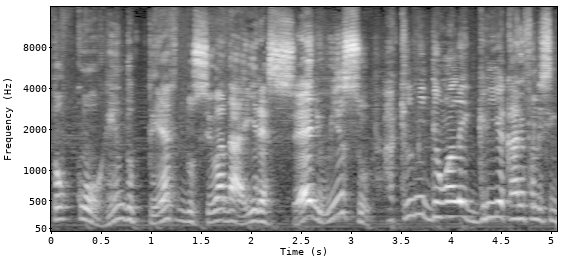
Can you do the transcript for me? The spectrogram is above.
tô correndo perto do seu Adair, é sério isso? Aquilo me deu uma alegria, cara. Eu falei assim,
